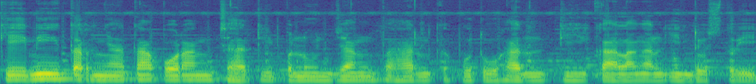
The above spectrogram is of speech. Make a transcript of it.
Kini ternyata porang jadi penunjang bahan kebutuhan di kalangan industri.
